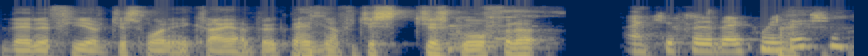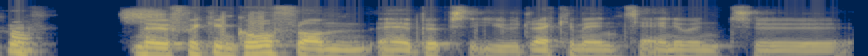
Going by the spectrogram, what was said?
then, if you're just wanting to cry at a book, then just just go for it. Thank you for the recommendation, Paul. now, if we can go from uh, books that you would recommend to anyone to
